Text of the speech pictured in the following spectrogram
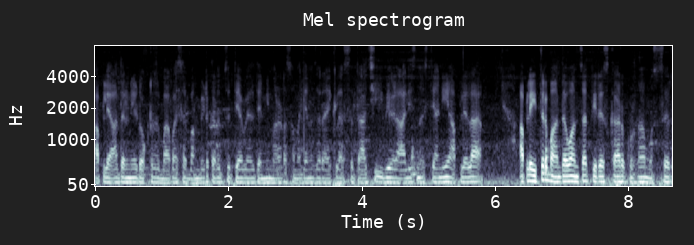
आपल्या आदरणीय डॉक्टर बाबासाहेब आंबेडकरांचं त्यावेळेला त्यांनी मराठा समाजानं जर ऐकलं असतं तर अशी वेळ आलीच नसती. आणि आपल्याला आपल्या इतर बांधवांचा तिरस्कार घृणा मत्सर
